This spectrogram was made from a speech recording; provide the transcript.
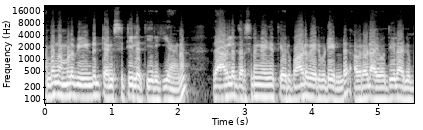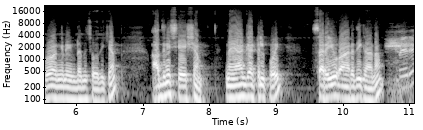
അപ്പം നമ്മൾ വീണ്ടും ടെൻ സിറ്റിയിൽ എത്തിയിരിക്കുകയാണ്. രാവിലെ ദർശനം കഴിഞ്ഞെത്തിയ ഒരുപാട് പേര് ഇവിടെയുണ്ട്. അവരോട് അയോധ്യയിലെ അനുഭവം എങ്ങനെയുണ്ടെന്ന് ചോദിക്കാം. അതിനുശേഷം നയാഘട്ടിൽ പോയി സരയു ആരതി കാണാം പേര്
